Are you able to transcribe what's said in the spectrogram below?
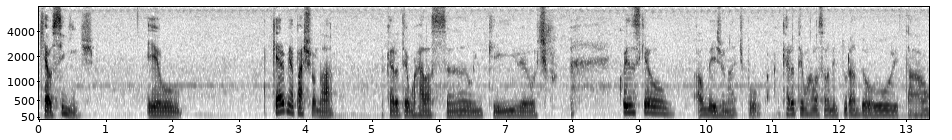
que é o seguinte: eu quero me apaixonar, eu quero ter uma relação incrível, tipo, coisas que eu almejo, né? Tipo, eu quero ter um relacionamento duradouro e tal.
